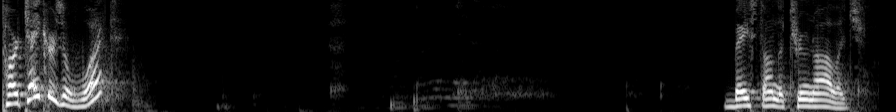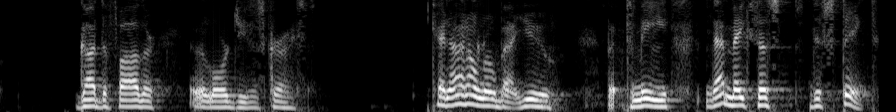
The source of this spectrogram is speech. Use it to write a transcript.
Partakers of what? Based on the true knowledge. God the Father and the Lord Jesus Christ. Okay, now I don't know about you, but to me, that makes us distinct.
